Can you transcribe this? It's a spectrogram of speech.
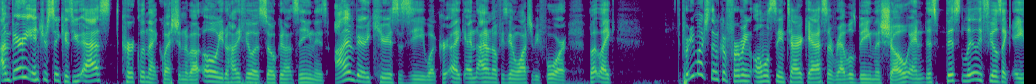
I'm very interested because you asked Kirkland that question about, oh, you know, how do you feel about Ahsoka not seeing this? I'm very curious to see what, Kirk, like, and I don't know if he's gonna watch it before, but like, pretty much them confirming almost the entire cast of Rebels being the show, and this this literally feels like a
